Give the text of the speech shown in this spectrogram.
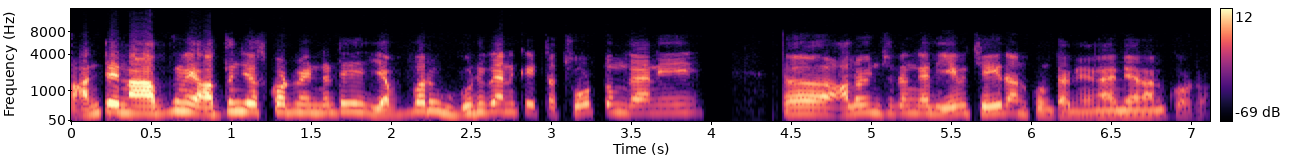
అంటే నా అర్థం అర్థం చేసుకోవడం ఏంటంటే ఎవ్వరు గుడి వెనక ఇట్లా చూడటం కానీ ఆలోచించడం కానీ ఏమి చేయరు అనుకుంటాను నేను నేను అనుకోవడం.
